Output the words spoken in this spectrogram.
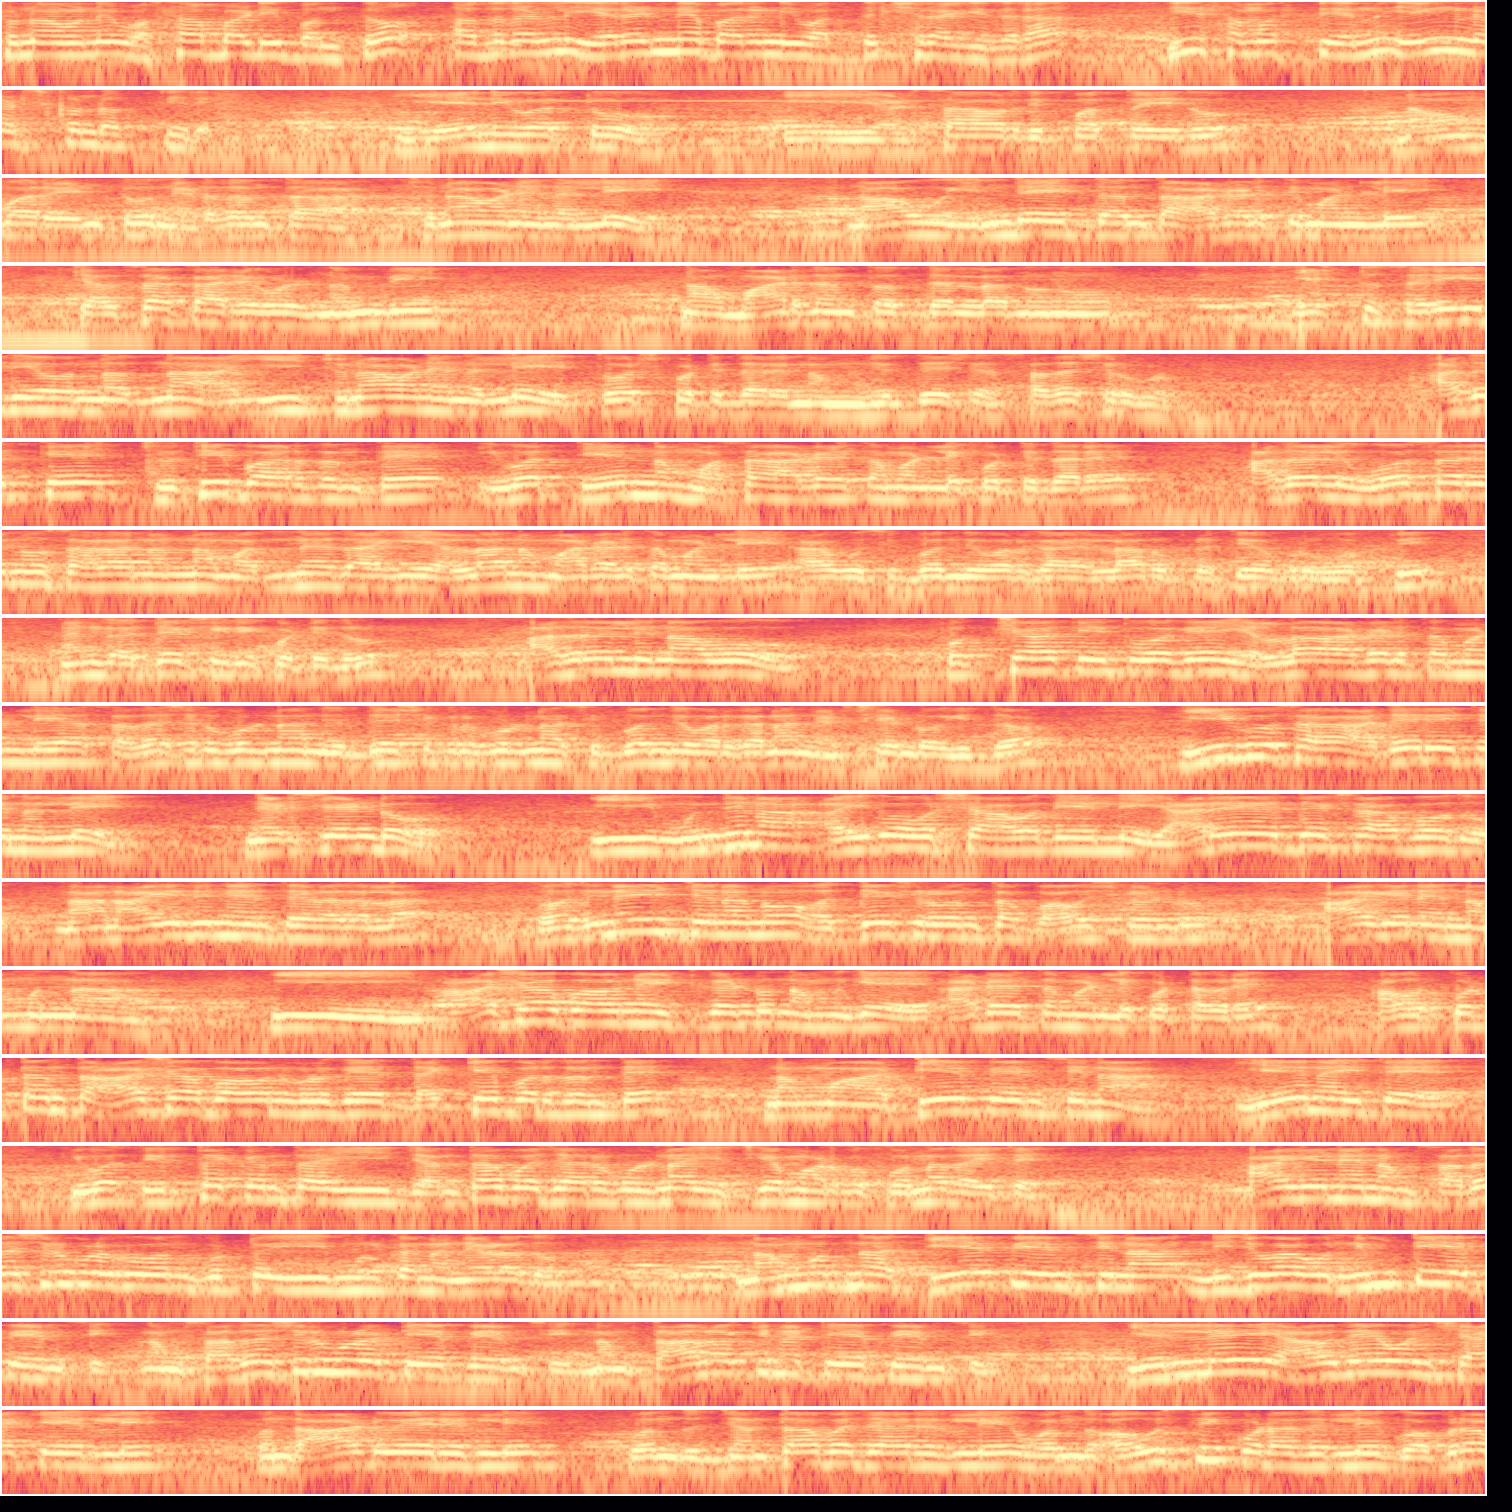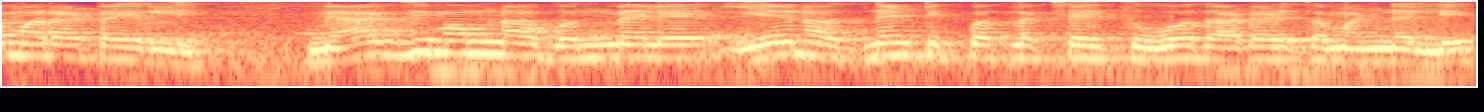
ಚುನಾವಣೆ ಹೊಸ ಬಾಡಿ ಬಂತು, ಅದರಲ್ಲಿ ಎರಡನೇ ಬಾರಿ ನೀವು ಅಧ್ಯಕ್ಷರಾಗಿದ್ದೀರಾ, ಈ ಸಮಸ್ಯೆಯನ್ನು ಹೆಂಗ್ ನಡ್ಸ್ಕೊಂಡು ಹೋಗ್ತೀರಿ? ಏನಿವತ್ತು ಈ ಎರಡು ಸಾವಿರದ ಇಪ್ಪತ್ತೈದು ನವೆಂಬರ್ ಎಂಟು ನಡೆದಂಥ ಚುನಾವಣೆಯಲ್ಲಿ ನಾವು ಹಿಂದೆ ಇದ್ದಂಥ ಆಡಳಿತ ಮಂಡಳಿ ಕೆಲಸ ಕಾರ್ಯಗಳು ನಂಬಿ ನಾವು ಮಾಡಿದಂಥದ್ದೆಲ್ಲನೂ ಎಷ್ಟು ಸರಿಗಿದೆಯೋ ಅನ್ನೋದನ್ನ ಈ ಚುನಾವಣೆಯಲ್ಲಿ ತೋರಿಸ್ಕೊಟ್ಟಿದ್ದಾರೆ ನಮ್ಮ ನಿರ್ದೇಶ ಸದಸ್ಯರುಗಳು. ಅದಕ್ಕೆ ಚ್ಯುತಿ ಬಾರದಂತೆ ಇವತ್ತೇನು ನಮ್ಮ ಹೊಸ ಆಡಳಿತ ಮಂಡಳಿ ಕೊಟ್ಟಿದ್ದಾರೆ, ಅದರಲ್ಲಿ ಓಸರಿನೂ ಸಹ ನನ್ನ ಮೊದಲನೇದಾಗಿ ಎಲ್ಲ ನಮ್ಮ ಆಡಳಿತ ಮಂಡಳಿ ಹಾಗೂ ಸಿಬ್ಬಂದಿ ವರ್ಗ ಎಲ್ಲರೂ ಪ್ರತಿಯೊಬ್ಬರು ಒಪ್ಪಿ ನನಗೆ ಅಧ್ಯಕ್ಷರಿಗೆ ಕೊಟ್ಟಿದ್ದರು ಅದರಲ್ಲಿ ನಾವು ಪಕ್ಷಾತೀತವಾಗಿ ಎಲ್ಲ ಆಡಳಿತ ಮಂಡಳಿಯ ಸದಸ್ಯರುಗಳ್ನ, ನಿರ್ದೇಶಕರುಗಳ್ನ, ಸಿಬ್ಬಂದಿ ವರ್ಗನ ನಡೆಸ್ಕೊಂಡು ಹೋಗಿದ್ದೋ, ಈಗೂ ಸಹ ಅದೇ ರೀತಿಯಲ್ಲಿ ನಡೆಸ್ಕೊಂಡು ಈ ಮುಂದಿನ ಐದು ವರ್ಷ ಅವಧಿಯಲ್ಲಿ ಯಾರೇ ಅಧ್ಯಕ್ಷರಾಗ್ಬೋದು, ನಾನು ಆಗಿದ್ದೀನಿ ಅಂತ ಹೇಳೋದಲ್ಲ, ಹದಿನೈದು ಜನನು ಅಧ್ಯಕ್ಷರು ಅಂತ ಭಾವಿಸ್ಕೊಂಡು ಹಾಗೆಯೇ ನಮ್ಮನ್ನು ಈ ಆಶಾಭಾವನೆ ಇಟ್ಕೊಂಡು ನಮಗೆ ಆಡಳಿತ ಮಂಡಳಿ ಕೊಟ್ಟವ್ರೆ. ಅವ್ರು ಕೊಟ್ಟಂಥ ಆಶಾಭಾವನೆಗಳಿಗೆ ಧಕ್ಕೆ ಬರದಂತೆ ನಮ್ಮ ಟಿ ಎ ಪಿ ಎಂ ಸಿನ ಏನೈತೆ ಇವತ್ತು ಇರ್ತಕ್ಕಂಥ ಈ ಜನತಾ ಬಜಾರ್ಗಳನ್ನ ಹೆಚ್ಚಿಗೆ ಮಾಡಬೇಕು ಅನ್ನೋದೈತೆ. ಹಾಗೇನೆ ನಮ್ಮ ಸದಸ್ಯರುಗಳಿಗೂ ಒಂದು ಗುಟ್ಟು ಈ ಮೂಲಕ ನಾನು ಹೇಳೋದು. ನಮ್ಮದನ್ನ ಟಿ ಎ ಪಿ ಎಂ ಸಿನ ನಿಜವಾಗೂ ನಿಮ್ಮ T A P M C ನಮ್ಮ ಸದಸ್ಯರುಗಳ T A P M C ನಮ್ಮ ತಾಲೂಕಿನ T A P M C, ಎಲ್ಲೇ ಯಾವುದೇ ಒಂದು ಶಾಖೆ ಇರಲಿ, ಒಂದು ಹಾರ್ಡ್ವೇರ್ ಇರಲಿ, ಒಂದು ಜನತಾ ಬಜಾರ್ ಇರಲಿ, ಒಂದು ಔಷಧಿ ಕೊಡೋದಿರಲಿ ಗೊಬ್ಬರ ಮಾರಾಟ ಇರಲಿ, ಮ್ಯಾಕ್ಸಿಮಮ್ ನಾವು ಬಂದಮೇಲೆ ಏನು ಹದಿನೆಂಟು ಇಪ್ಪತ್ತು ಲಕ್ಷ ಇತ್ತು ಹೋದ ಆಡಳಿತ ಮಣ್ಣಲ್ಲಿ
